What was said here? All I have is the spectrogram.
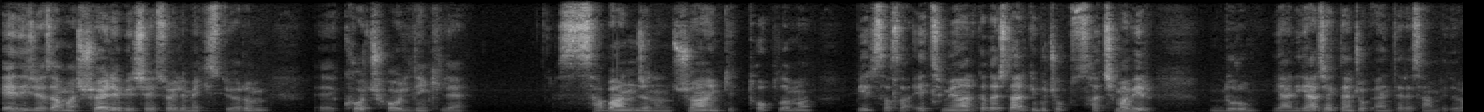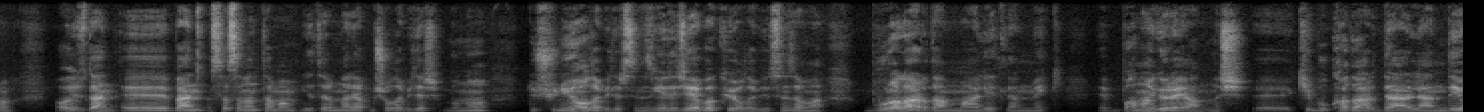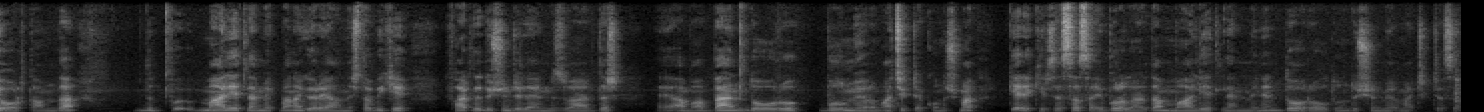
edeceğiz ama şöyle bir şey söylemek istiyorum. Koç Holding ile Sabancı'nın şu anki toplamı bir sasa etmiyor arkadaşlar ki bu çok saçma bir durum. Yani gerçekten çok enteresan bir durum. O yüzden e, ben Sasa'nın tamam yatırımlar yapmış olabilir. Bunu düşünüyor olabilirsiniz. Geleceğe bakıyor olabilirsiniz ama buralardan maliyetlenmek e, bana göre yanlış. E, ki bu kadar değerlendiği ortamda maliyetlenmek bana göre yanlış. Tabii ki farklı düşünceleriniz vardır. E, ama ben doğru bulmuyorum açıkça konuşmak gerekirse Sasa'yı buralardan maliyetlenmenin doğru olduğunu düşünmüyorum açıkçası.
